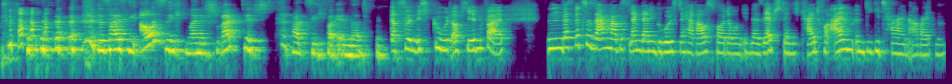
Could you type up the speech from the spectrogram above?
das heißt, die Aussicht meines Schreibtischs hat sich verändert. Das finde ich gut, auf jeden Fall. Hm, was würdest du sagen, war bislang deine größte Herausforderung in der Selbstständigkeit, vor allem im digitalen Arbeiten?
